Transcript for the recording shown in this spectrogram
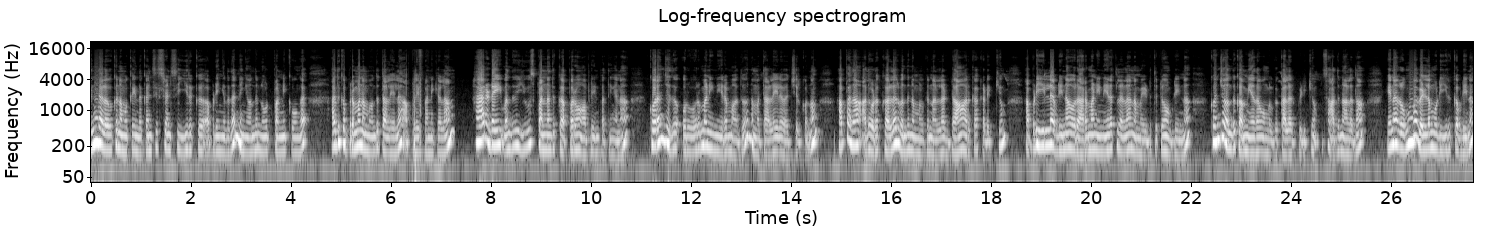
எந்த அளவுக்கு நமக்கு இந்த கன்சிஸ்டன்சி இருக்குது அப்படிங்கிறத நீங்கள் வந்து நோட் பண்ணிக்கோங்க. அதுக்கப்புறமா நம்ம வந்து தலையில் அப்ளை பண்ணிக்கலாம். ஹேர் டை வந்து யூஸ் பண்ணதுக்கு அப்புறம் அப்படின்னு பார்த்தீங்கன்னா குறைஞ்சது ஒரு ஒரு மணி நேரமாவது நம்ம தலையில் வச்சுருக்கணும். அப்போ தான் அதோட கலர் வந்து நம்மளுக்கு நல்லா டார்க்காக கிடைக்கும். அப்படி இல்லை அப்படின்னா ஒரு அரை மணி நேரத்துலலாம் நம்ம எடுத்துட்டோம் அப்படின்னா கொஞ்சம் வந்து கம்மியாக தான் உங்களுக்கு கலர் பிடிக்கும். ஸோ அதனால தான் ஏன்னா ரொம்ப வெள்ளை முடி இருக்குது அப்படின்னா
